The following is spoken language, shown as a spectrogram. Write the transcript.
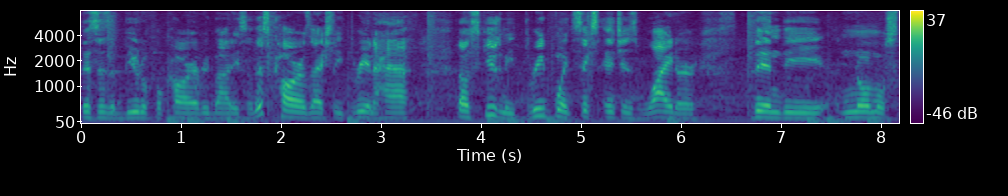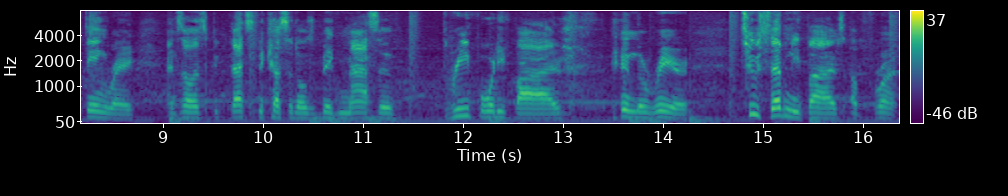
This is a beautiful car everybody. So this car is actually three and a half no excuse me 3.6 inches wider than the normal Stingray. And so it's, that's because of those big, massive 345 in the rear, 275s up front.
